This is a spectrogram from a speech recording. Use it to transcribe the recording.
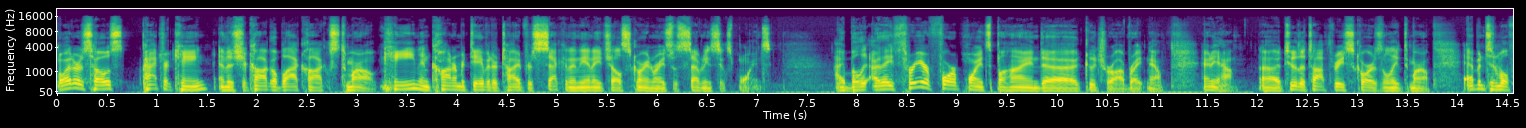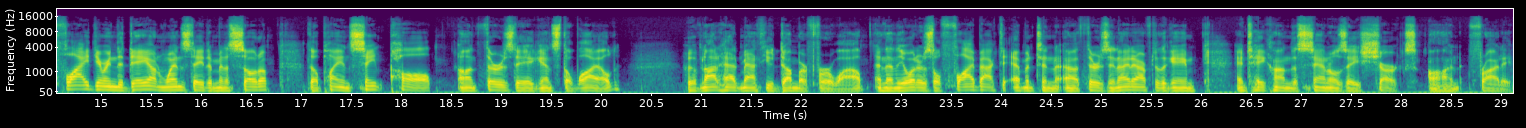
Oilers host Patrick Kane and the Chicago Blackhawks tomorrow. Kane and Connor McDavid are tied for second in the NHL scoring race with 76 points. I believe are they three or four points behind uh, Kucherov right now? Anyhow, uh, two of the top three scorers in the league tomorrow. Edmonton will fly during the day on Wednesday to Minnesota. They'll play in St. Paul on Thursday against the Wild, who have not had Matthew Dumba for a while. And then the Oilers will fly back to Edmonton uh, Thursday night after the game and take on the San Jose Sharks on Friday.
